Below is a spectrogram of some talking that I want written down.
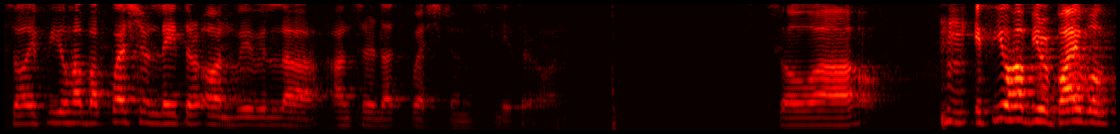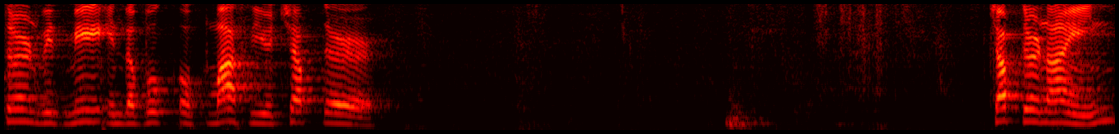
So if you have a question later on, we will uh, answer that questions later on. So uh, if you have your Bible, turn with me in the book of Matthew, chapter chapter 9.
